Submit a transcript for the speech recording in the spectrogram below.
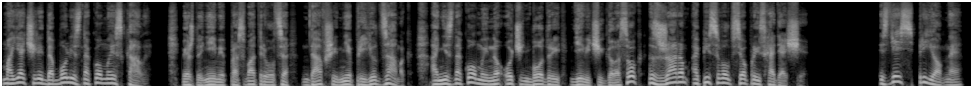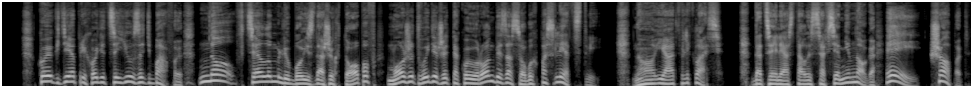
маячили до боли знакомые скалы. Между ними просматривался давший мне приют замок, а незнакомый, но очень бодрый девичий голосок с жаром описывал все происходящее. «Здесь приемная. Кое-где приходится юзать бафы, но в целом любой из наших топов может выдержать такой урон без особых последствий. Но я отвлеклась. До цели осталось совсем немного. Эй, шепот,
